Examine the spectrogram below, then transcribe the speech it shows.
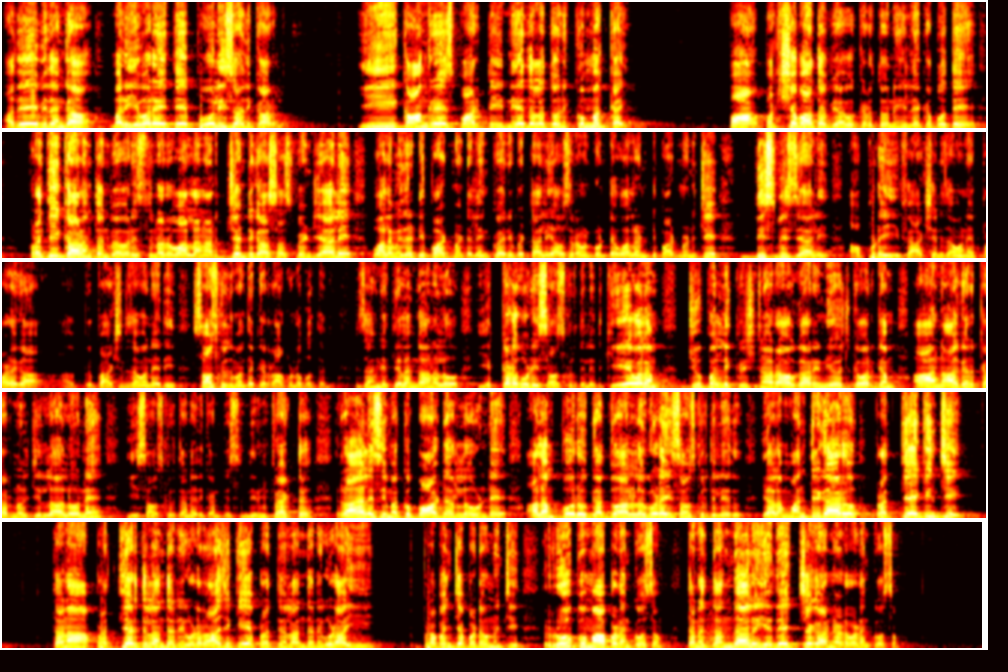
అదేవిధంగా మరి ఎవరైతే పోలీసు అధికారులు ఈ కాంగ్రెస్ పార్టీ నేతలతోని కుమ్మక్కై పా పక్షపాత వ్యవకరితోని లేకపోతే ప్రతీకారంతో వ్యవహరిస్తున్నారు. వాళ్ళని అర్జెంటుగా సస్పెండ్ చేయాలి. వాళ్ళ మీద డిపార్ట్మెంటల్ ఎంక్వైరీ పెట్టాలి. అవసరం అనుకుంటే వాళ్ళని డిపార్ట్మెంట్ నుంచి డిస్మిస్ చేయాలి. అప్పుడే ఈ ఫ్యాక్షనిజం అనే పడగ ఫ్యాక్షనిజం అనేది సంస్కృతి మన దగ్గర రాకుండా పోతుంది. నిజంగా తెలంగాణలో ఎక్కడ కూడా ఈ సంస్కృతి లేదు. కేవలం జూపల్లి కృష్ణారావు గారి నియోజకవర్గం ఆ నాగర్ కర్నూలు జిల్లాలోనే ఈ సంస్కృతి అనేది కనిపిస్తుంది. ఇన్ఫ్యాక్ట్ రాయలసీమకు బార్డర్లో ఉండే అలంపూరు గద్వాలలో కూడా ఈ సంస్కృతి లేదు. ఇలా మంత్రి గారు ప్రత్యేకించి తన ప్రత్యర్థులందరినీ కూడా రాజకీయ ప్రత్యర్థులందరినీ కూడా ఈ ప్రపంచ పటం నుంచి రూపుమాపడం కోసం తన దందాలు యథేచ్ఛగా నడవడం కోసం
